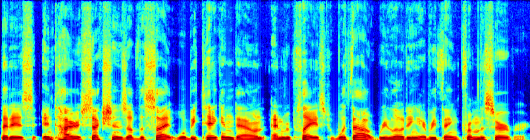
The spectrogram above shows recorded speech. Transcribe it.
That is, entire sections of the site will be taken down and replaced without reloading everything from the server.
